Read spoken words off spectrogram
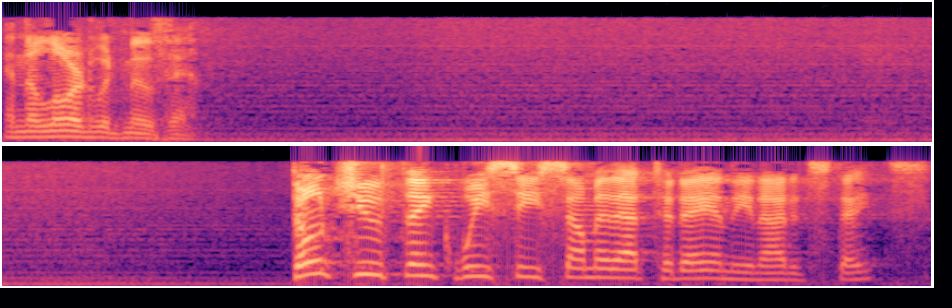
And the Lord would move in. Don't you think we see some of that today in the United States?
